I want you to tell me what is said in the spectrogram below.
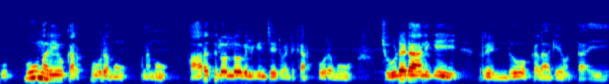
ఉప్పు మరియు కర్పూరము మనము హారతిలలో వెలిగించేటువంటి కర్పూరము చూడడానికి రెండు ఒకలాగే ఉంటాయి.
